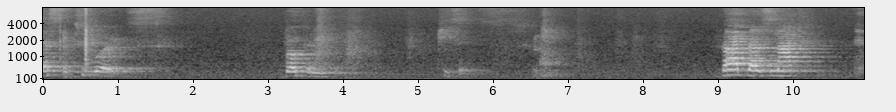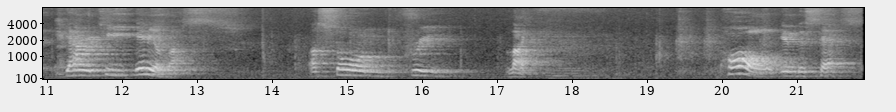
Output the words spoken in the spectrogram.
just the two words broken pieces. God does not guarantee any of us a storm free life. Paul, in this text,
